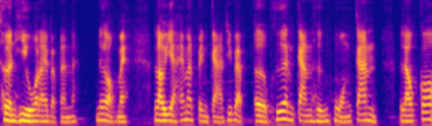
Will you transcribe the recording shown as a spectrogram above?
เทิร์นฮิลอะไรแบบนั้นนะนึกออกไหมเราอยากให้มันเป็นการที่แบบเออเพื่อนกันหึงหวงกัน แล้วก็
